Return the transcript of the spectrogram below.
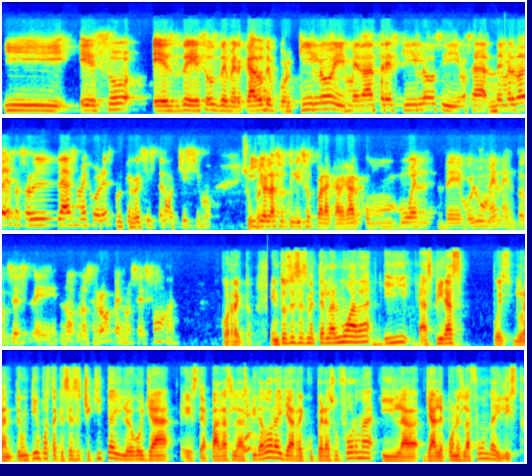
Y eso es de esos de mercado de por kilo y me da tres kilos y, o sea, de verdad esas son las mejores porque resisten muchísimo y yo las utilizo para cargar un buen de volumen, entonces eh, no, no se rompen, no se desfundan. Correcto. Entonces es meter la almohada y aspiras pues durante un tiempo hasta que se hace chiquita y luego ya este, apagas la aspiradora y ya recupera su forma y la, ya le pones la funda y listo.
